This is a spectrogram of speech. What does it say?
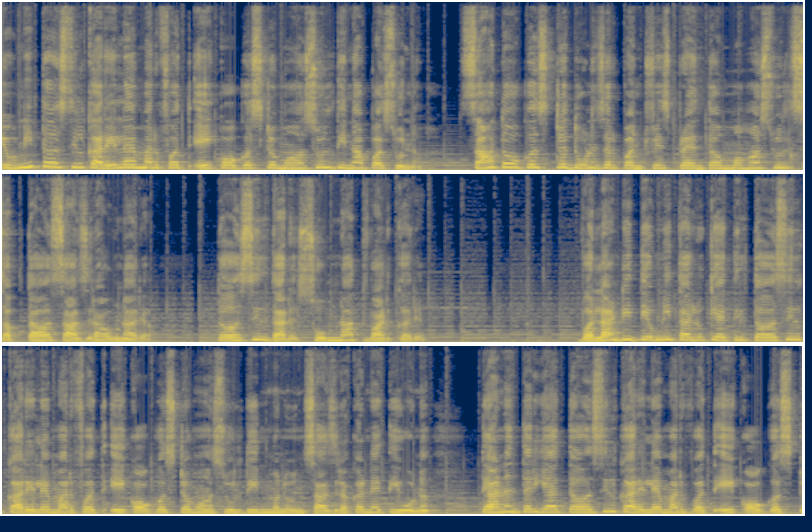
देवणी तहसील कार्यालयामार्फत एक ऑगस्ट महसूल दिनापासून सात ऑगस्ट दोन हजार पंचवीसपर्यंत महसूल सप्ताह साजरा होणार. तहसीलदार सोमनाथ वाडकर. वलांडी देवणी तालुक्यातील तहसील कार्यालयामार्फत एक ऑगस्ट महसूल दिन म्हणून साजरा करण्यात येऊन त्यानंतर या तहसील कार्यालयामार्फत एक ऑगस्ट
